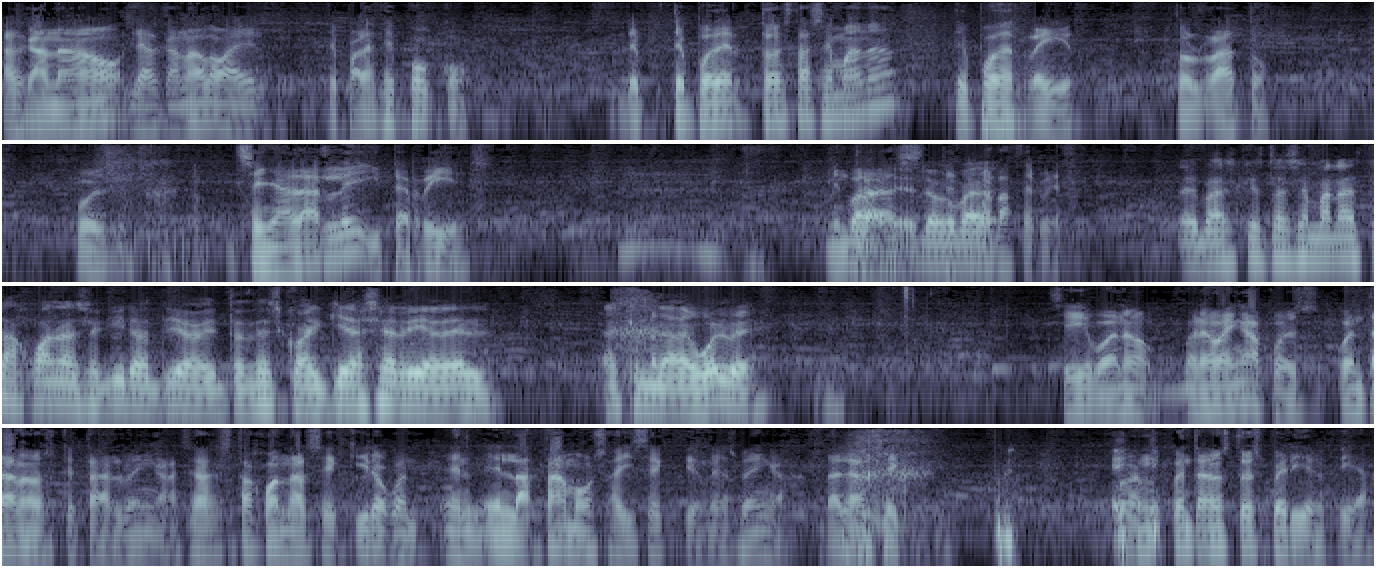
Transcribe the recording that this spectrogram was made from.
Has ganado, le has ganado a él. ¿Te parece poco? Te puedes, toda esta semana te puedes reír todo el rato. Pues señalarle y te ríes. Mientras Vale, te pasa- la cerveza. Lo que pasa es que esta semana está jugando al Sekiro, tío. Entonces cualquiera se ríe de él. Es que me la devuelve. Sí, bueno, bueno, venga, pues cuéntanos qué tal. Venga, ya está jugando al Sekiro, enlazamos ahí secciones. Venga, dale al Sekiro. Cuéntanos tu experiencia.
